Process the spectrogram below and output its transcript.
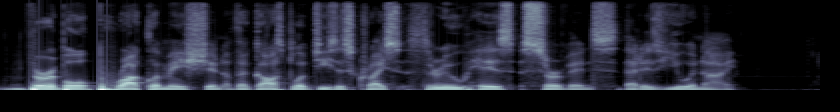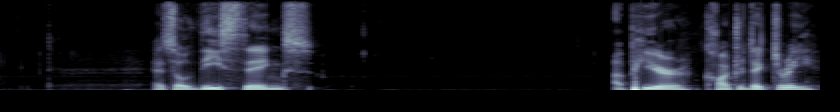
verbal proclamation of the gospel of Jesus Christ through his servants, that is, you and I. And so these things appear contradictory,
